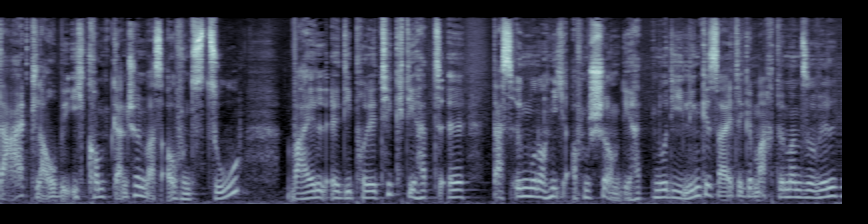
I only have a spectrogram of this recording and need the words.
da glaube ich, kommt ganz schön was auf uns zu, weil äh, die Politik, die hat äh, das irgendwo noch nicht auf dem Schirm. Die hat nur die linke Seite gemacht, wenn man so will,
